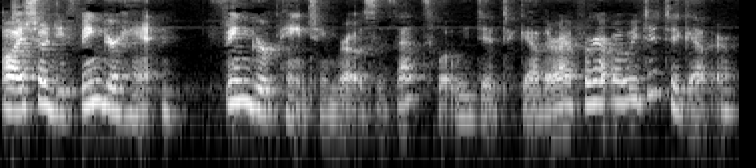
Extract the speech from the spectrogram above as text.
Oh, I showed you finger hand, finger painting roses. That's what we did together. I forgot what we did together.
